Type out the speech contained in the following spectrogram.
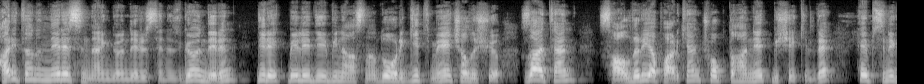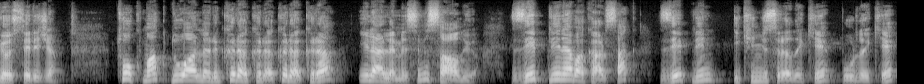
haritanın neresinden gönderirseniz gönderin direkt belediye binasına doğru gitmeye çalışıyor. Zaten saldırı yaparken çok daha net bir şekilde hepsini göstereceğim. Tokmak duvarları kıra kıra kıra kıra ilerlemesini sağlıyor. Zeppelin'e bakarsak Zeppelin ikinci sıradaki buradaki.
